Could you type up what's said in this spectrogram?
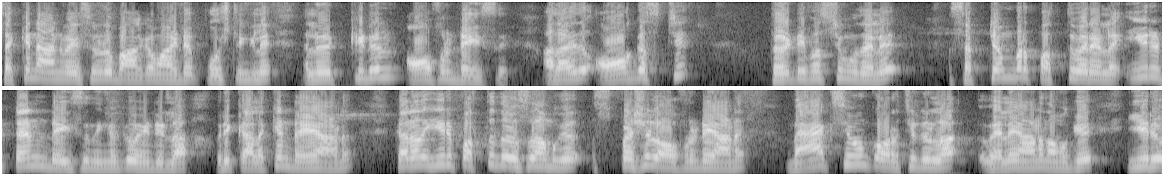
സെക്കൻഡ് ആനിവേഴ്സറിയുടെ ഭാഗമായിട്ട് പോസ്റ്റിംഗിൽ നല്ലൊരു കിഡൻ ഓഫർ ഡേയ്സ് അതായത് ഓഗസ്റ്റ് തേർട്ടി ഫസ്റ്റ് മുതൽ സെപ്റ്റംബർ പത്ത് വരെയുള്ള ഈ ഒരു ടെൻ ഡേയ്സ് നിങ്ങൾക്ക് വേണ്ടിയിട്ടുള്ള ഒരു കലക്കൻ ഡേ ആണ്. കാരണം ഈ ഒരു പത്ത് ദിവസം നമുക്ക് സ്പെഷ്യൽ ഓഫർ ഡേ ആണ്. മാക്സിമം കുറച്ചിട്ടുള്ള വിലയാണ് നമുക്ക് ഈ ഒരു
